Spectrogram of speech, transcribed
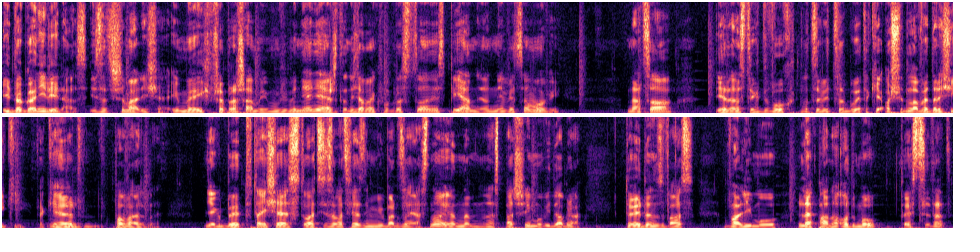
I dogonili nas i zatrzymali się. I my ich przepraszamy i mówimy, nie, nie, że ten ziomek po prostu on jest pijany, on nie wie co mówi. Na co jeden z tych dwóch, bo to, to były takie osiedlowe dresiki, takie Mhm. poważne. Jakby tutaj się sytuacja załatwia z nimi bardzo jasno i on nam, na nas patrzy i mówi, dobra, to jeden z was wali mu lepa na odmu, to jest cytat,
